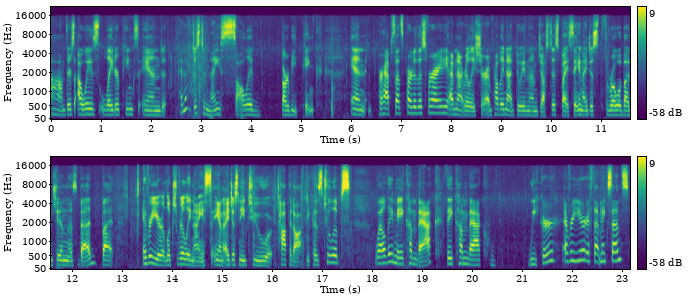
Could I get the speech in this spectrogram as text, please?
Um, there's always lighter pinks and kind of just a nice solid Barbie pink. And perhaps that's part of this variety. I'm not really sure. I'm probably not doing them justice by saying I just throw a bunch in this bed, but every year it looks really nice and I just need to top it off because tulips, while they may come back, they come back weaker every year, if that makes sense.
